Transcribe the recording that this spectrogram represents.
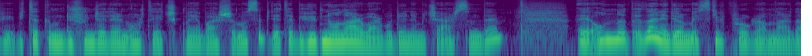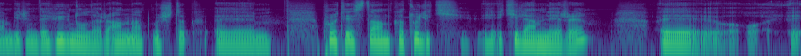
bir, bir takım düşüncelerin ortaya çıkmaya başlaması bir de tabii Hügnolar var bu dönem içerisinde. E, onunla da zannediyorum eski bir programlardan birinde Hügnoları anlatmıştık. E, Protestan Katolik e, ikilemleri e, e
